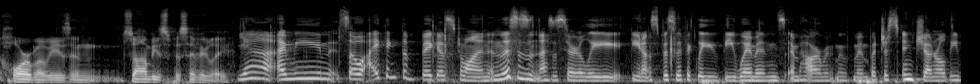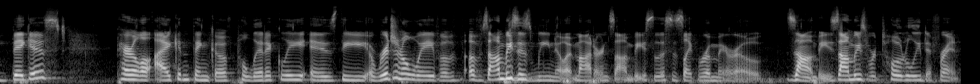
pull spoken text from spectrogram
horror movies and zombies specifically? Yeah, I mean, so I think the biggest one, and this isn't necessarily, you know, specifically the women's empowerment movement, but just in general, the biggest parallel I can think of politically is the original wave of, of zombies as we know it, modern zombies. So this is like Romero zombies. Zombies were totally different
